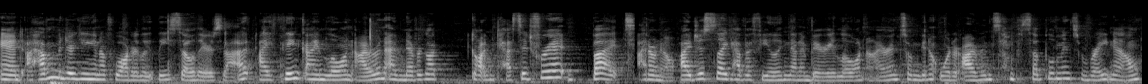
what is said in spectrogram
And I haven't been drinking enough water lately so there's that. I think I'm low on iron. I've never got gotten tested for it but i don't know. I just like have a feeling that i'm very low on iron so i'm gonna order iron supplements right now.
